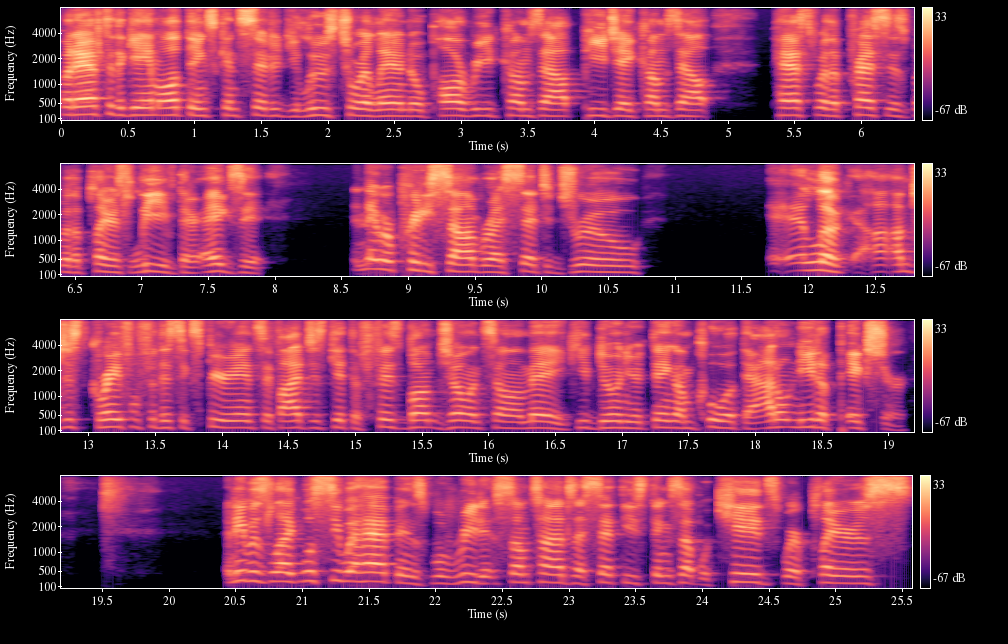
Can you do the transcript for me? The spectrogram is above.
But after the game, all things considered, you lose to Orlando. Paul Reed comes out, PJ comes out, past where the press is, where the players leave their exit. And they were pretty somber. I said to Drew, eh, Look, I'm just grateful for this experience. If I just get to fist bump Joe and tell him, hey, keep doing your thing, I'm cool with that. I don't need a picture. And he was like, We'll see what happens. We'll read it. Sometimes I set these things up with kids where players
